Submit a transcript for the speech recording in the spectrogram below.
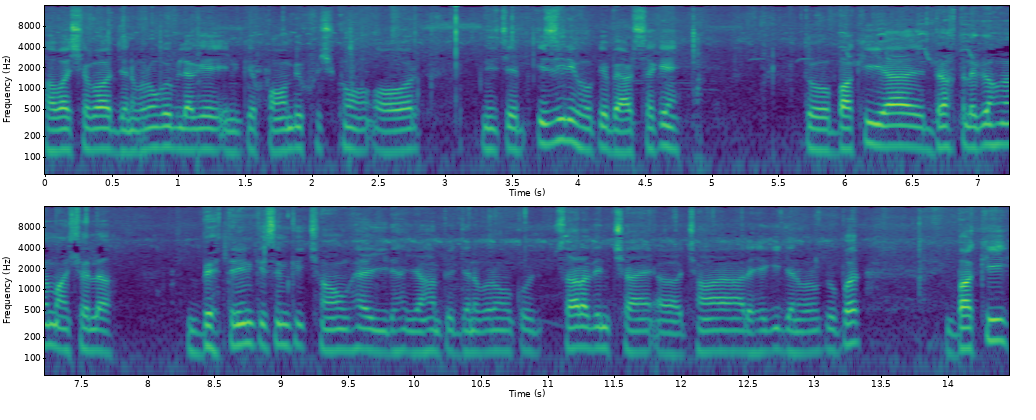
हवा शवा जानवरों को भी लगे, इनके पाँव भी खुश्क हों और नीचे इजीली होके बैठ सकें। तो बाकी यह दरख्त लगे हुए हैं, माशाल्लाह। बेहतरीन किस्म की छाँव है। यहाँ पे जानवरों को सारा दिन छाए छाँ रहेगी जानवरों के ऊपर। बाकी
